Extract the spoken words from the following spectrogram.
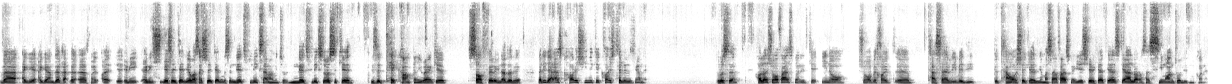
و اگه اگه هم دقت کنید یعنی یعنی یه شرکت یا مثلا شرکت مثل نتفلیکس هم همینطور. نتفلیکس درسته که is tech company برای اینکه software اینا داره ولی در اصل کارش اینه که کارش تلویزیونه. درسته؟ حالا شما فرض کنید که اینو شما بخواید تسری بدید به تمام شرکت. مثلا فرض کنید یه شرکتی هست که الان مثلا سیمان تولید می‌کنه.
